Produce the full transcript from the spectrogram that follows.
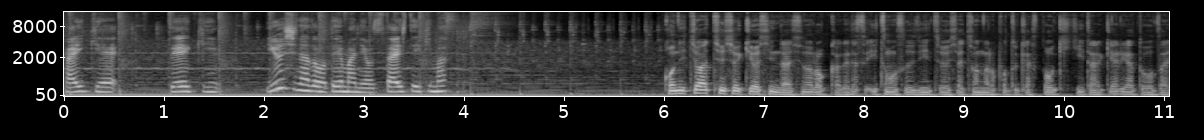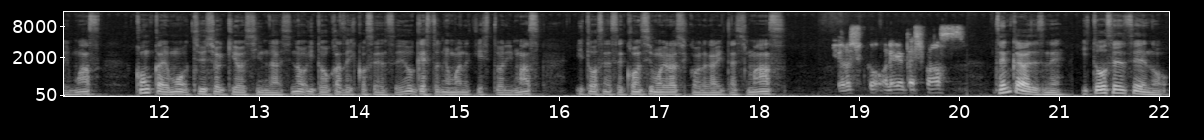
会計税金融資などをテーマにお伝えしていきます。こんにちは。中小企業診断士の六角です。いつも数字に強い社長なるポッドキャストをお聞きいただきありがとうございます。今回も中小企業診断士の伊藤和彦先生をゲストにお招きしております。伊藤先生今週もよろしくお願いいたします。よろしくお願いいたします。前回はですね伊藤先生の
